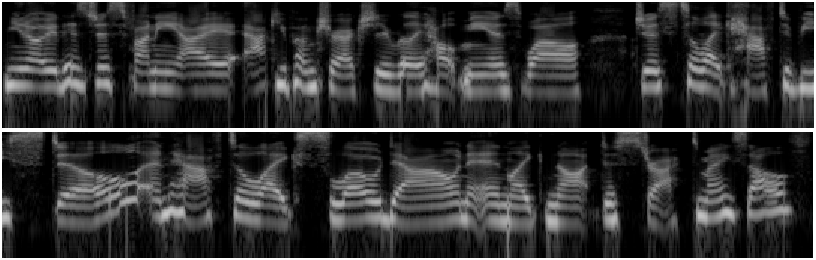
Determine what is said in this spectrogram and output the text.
you know, it is just funny. I acupuncture actually really helped me as well just to like have to be still and have to like slow down and like not distract myself.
